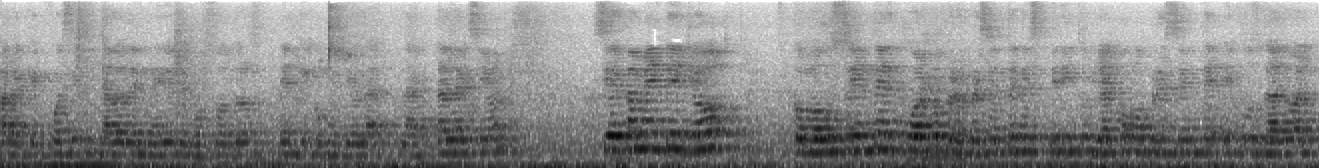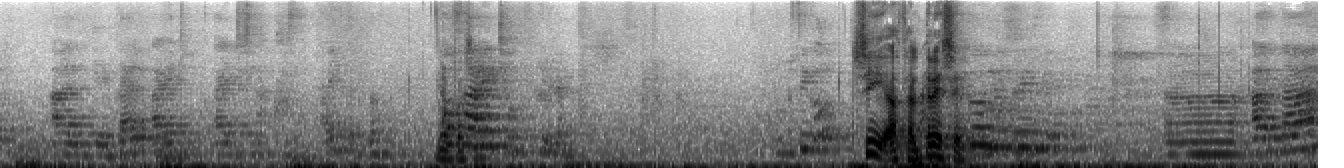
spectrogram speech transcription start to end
Para que fuese quitado de en medio de vosotros el que cometió la, la- tal acción. Ciertamente yo, como ausente en cuerpo, pero presente en espíritu, ya como presente, he juzgado al, al que tal ha hecho, ha hecho esta cosa. Ay, perdón. No Cosa ha hecho. Mira. ¿Sigo? Sí, hasta el 13. Ah, a tal,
